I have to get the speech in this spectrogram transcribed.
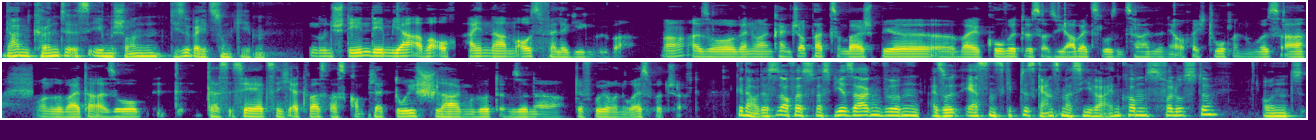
dann könnte es eben schon diese Überhitzung geben. Nun stehen dem ja aber auch Einnahmenausfälle gegenüber. Ja, also wenn man keinen Job hat zum Beispiel, äh, weil Covid ist, also die Arbeitslosenzahlen sind ja auch recht hoch in den USA und so weiter. Also das ist ja jetzt nicht etwas, was komplett durchschlagen wird im Sinne der früheren US-Wirtschaft. Genau, das ist auch was, was wir sagen würden. Also erstens gibt es ganz massive Einkommensverluste und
